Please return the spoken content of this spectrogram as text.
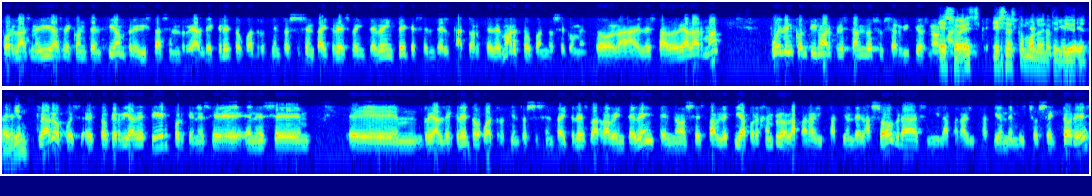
por las medidas de contención previstas en el Real Decreto 463-2020, que es el del 14 de marzo, cuando se comenzó el estado de alarma, pueden continuar prestando sus servicios normales. Eso es, eso es como lo he entendido yo también. claro, pues esto querría decir, porque en ese, en ese eh, Real Decreto 463-2020 no se establecía, por ejemplo, la paralización de las obras ni la paralización de muchos sectores,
